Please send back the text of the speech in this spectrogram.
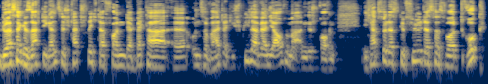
Du hast ja gesagt, die ganze Stadt spricht davon, der Bäcker äh, und so weiter. Die Spieler werden ja auch immer angesprochen. Ich habe so das Gefühl, dass das Wort Druck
